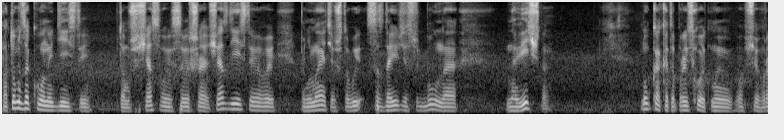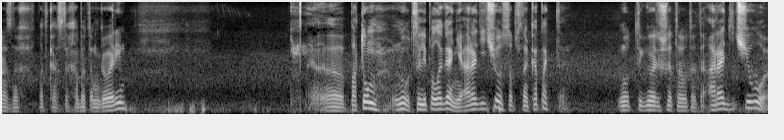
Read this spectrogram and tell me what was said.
Потом законы действий. Потому что сейчас вы совершаете сейчас действия, вы понимаете, что вы создаете судьбу на, на вечно. Ну, как это происходит, мы вообще в разных подкастах об этом говорим. Э, потом, ну, целеполагание. А ради чего, собственно, копать-то? Вот ты говоришь это вот это. А ради чего?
